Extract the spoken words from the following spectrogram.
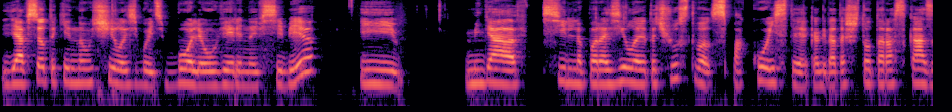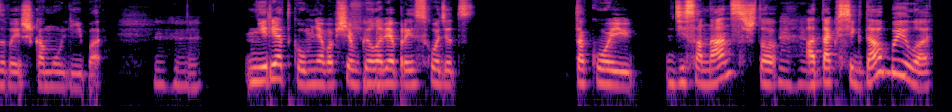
я все-таки научилась быть более уверенной в себе, и меня сильно поразило это чувство спокойствия, когда ты что-то рассказываешь кому-либо. Mm-hmm. Нередко у меня вообще в голове происходит такой диссонанс, что mm-hmm. а так всегда было,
